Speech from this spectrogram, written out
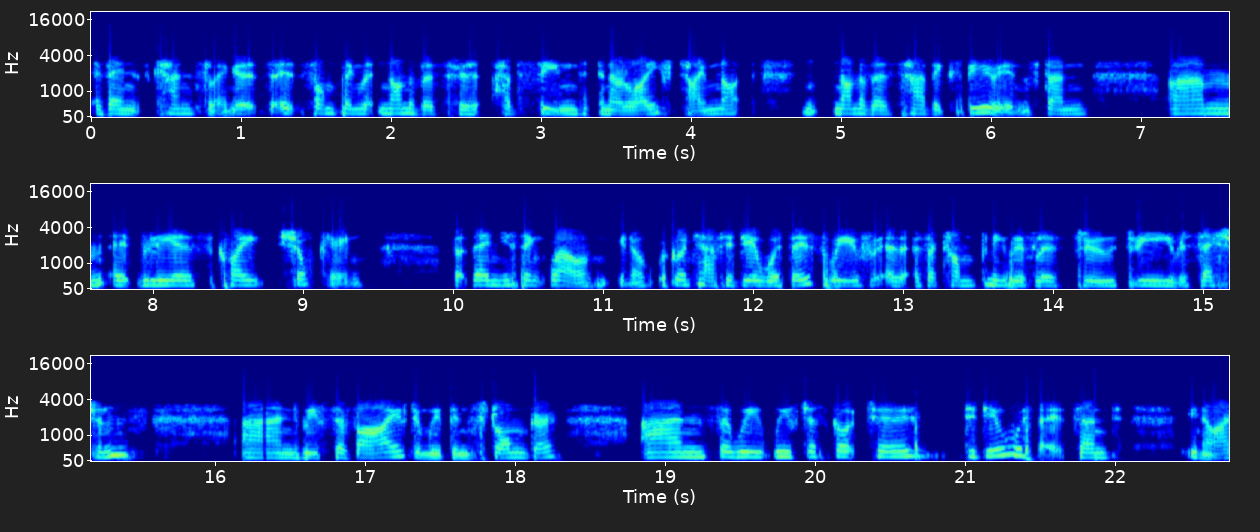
events cancelling, it's it's something that none of us have seen in our lifetime. Not none of us have experienced, and um, it really is quite shocking. But then you think, well, you know, we're going to have to deal with this. We've, as a company, we've lived through three recessions, and we've survived, and we've been stronger and so we we've just got to to deal with it. And you know, I,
